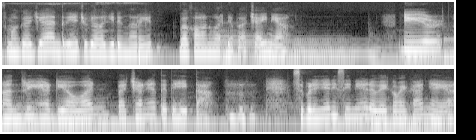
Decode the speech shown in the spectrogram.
Semoga aja Andrinya juga lagi dengerin. Bakalan Wardah bacain ya. Dear Andri Herdiawan, pacarnya Teteh Hita. Sebenarnya di sini ada WK-WK-nya ya.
